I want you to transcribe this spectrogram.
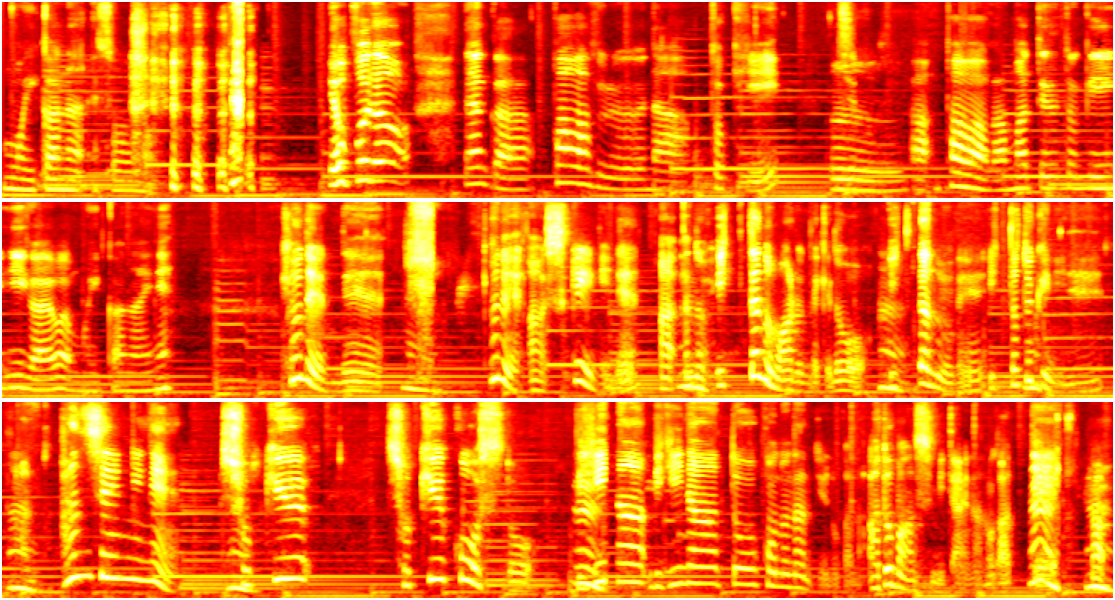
もう行かないそういうの よっぽどなんかパワフルな時うん、あパワーが余ってる時以外はもう行かないね、去年ね、う去年あスキーにねああの、うん。行ったのもあるんだけど、うん。行ったのよね行った時にね、完全にね初級、初級コースとビギナー、ビギナーとこのなんていうのかなアドバンスみたいなのがあって、うん。まあ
